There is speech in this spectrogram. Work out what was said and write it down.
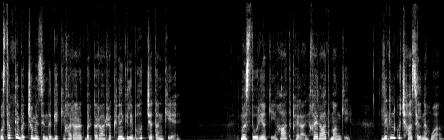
उसने अपने बच्चों में ज़िंदगी की हरारत बरकरार रखने के लिए बहुत जतन किए। मजदूरियाँ की हाथ फैलाए खैरात मांगी। लेकिन कुछ हासिल न हुआ।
